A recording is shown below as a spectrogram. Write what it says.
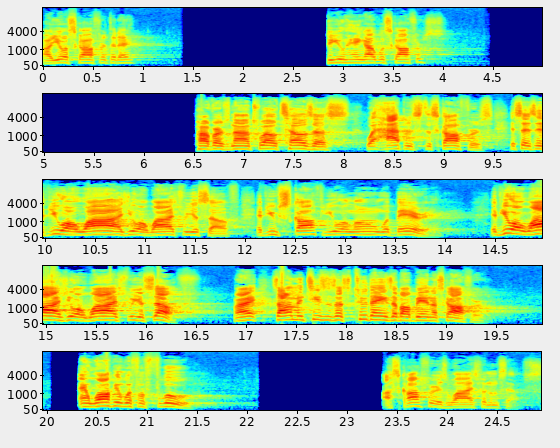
Are you a scoffer today? Do you hang out with scoffers? Proverbs 9:12 tells us what happens to scoffers. It says, If you are wise, you are wise for yourself. If you scoff, you alone will bear it. If you are wise, you are wise for yourself. Right? Solomon teaches us two things about being a scoffer and walking with a fool. A scoffer is wise for themselves.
